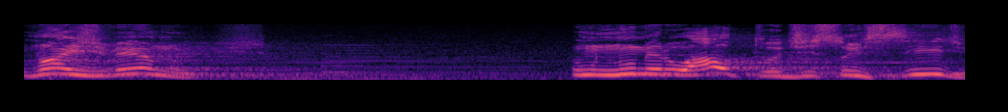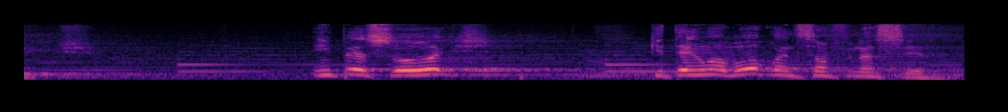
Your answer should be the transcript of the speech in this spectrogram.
nós vemos um número alto de suicídios em pessoas que têm uma boa condição financeira.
